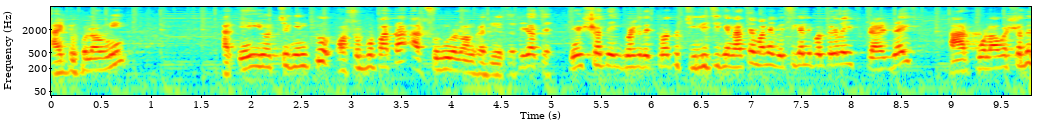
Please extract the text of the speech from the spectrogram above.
আর একটু পোলাও নিই। আর এই হচ্ছে কিন্তু অসভ্য পাতা আর শুকনো লঙ্কা দিয়েছে, ঠিক আছে? এর সাথে এই পাশে দেখতে পাচ্ছ চিলি চিকেন আছে মানে বেসিক্যালি বলতে গেলে এই ফ্রাইড রাইস আর পোলাওয়ের সাথে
